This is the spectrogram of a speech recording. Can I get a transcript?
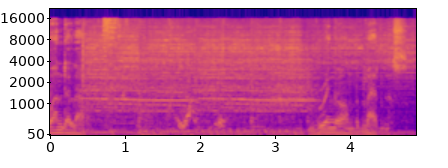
Wonderland. Bring on the madness.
